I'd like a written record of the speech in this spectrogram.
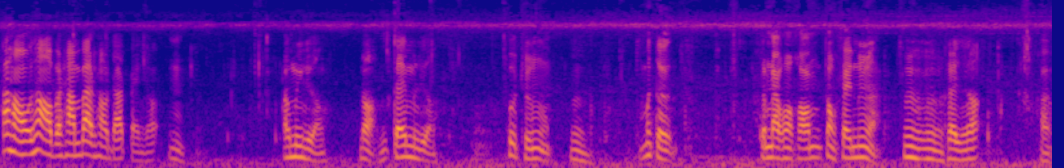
ถ้าเราถ้าเอาไปทำบ้านเราดัดแปลงก็อืม เอามีเหลืองเนาะใจมีเหลือง พูดถึงอืม มันเกิดตำราของเขาต้องใส่เนื้อ อืมอืมใช่เนาะครับ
